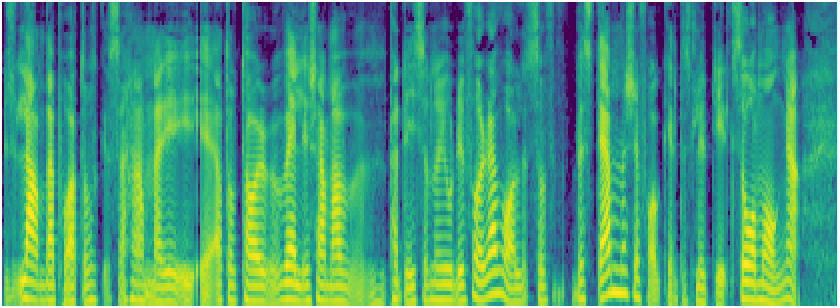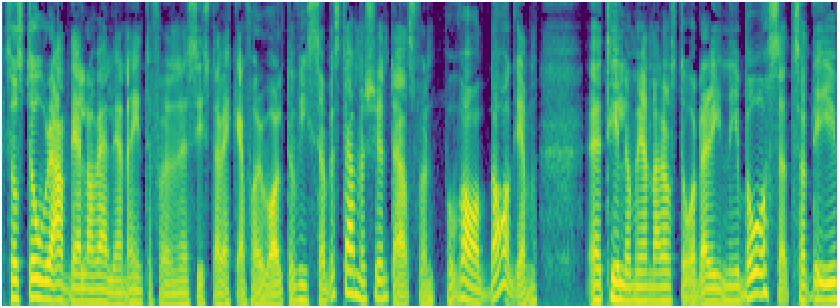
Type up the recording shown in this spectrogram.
landar på att de hamnar i, att de tar, väljer samma parti som de gjorde i förra valet så bestämmer sig folk inte slutgiltigt, så många. Så stor andel av väljarna inte förrän den sista veckan före valet och vissa bestämmer sig inte ens förrän på valdagen till och med när de står där inne i båset. Så det är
